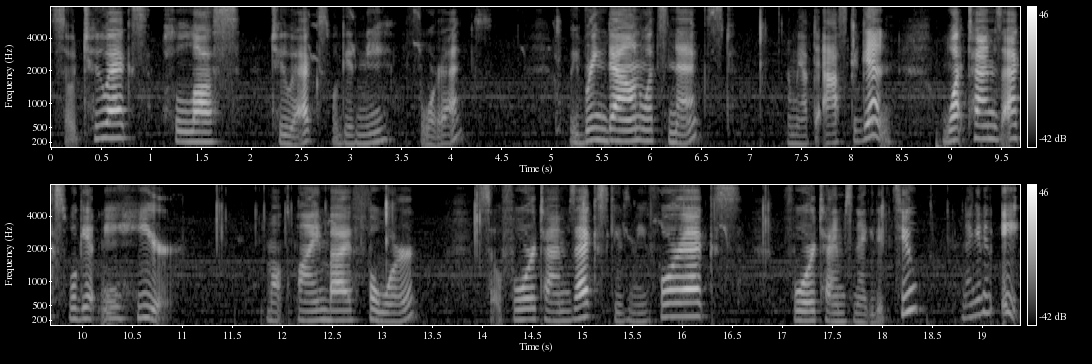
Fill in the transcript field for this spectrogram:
So 2x plus 2x will give me 4x. We bring down what's next, and we have to ask again, what times x will get me here? Multiplying by 4. So 4 times x gives me 4x. 4 times negative 2, negative 8.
